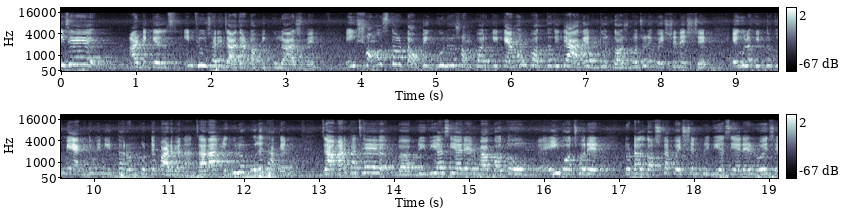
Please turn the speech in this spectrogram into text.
এই যে আর্টিকেলস ইন ফিউচারে যা যা টপিকগুলো আসবে, এই সমস্ত টপিকগুলো সম্পর্কে কেমন পদ্ধতিতে আগের দু, দশ বছরে কোয়েশ্চেন এসছে, এগুলো কিন্তু তুমি একদমই নির্ধারণ করতে পারবে না। যারা এগুলো বলে থাকেন, যে আমার কাছে প্রিভিয়াস ইয়ারের বা গত এই বছরের টোটাল দশটা কোয়েশ্চেন প্রিভিয়াস ইয়ারের রয়েছে,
